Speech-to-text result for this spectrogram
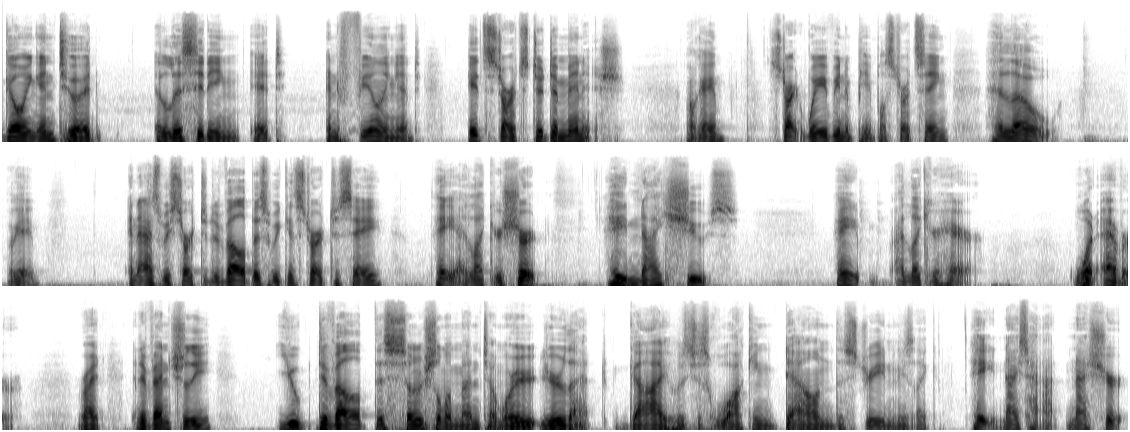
going into it, eliciting it, and feeling it, it starts to diminish. Okay? Start waving to people, start saying hello. Okay? And as we start to develop this, we can start to say, hey, I like your shirt. Hey, nice shoes. Hey, I like your hair. Whatever. Right? And eventually, you develop this social momentum where you're that guy who's just walking down the street and he's like, hey, nice hat, nice shirt,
